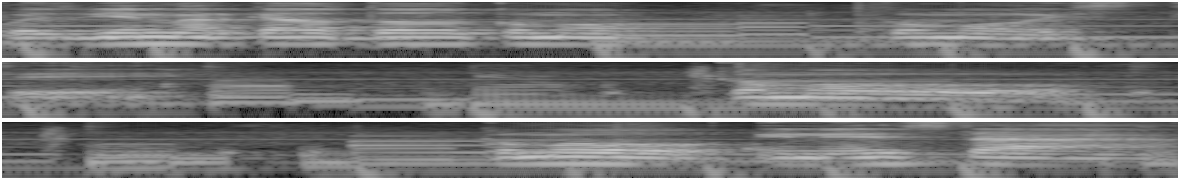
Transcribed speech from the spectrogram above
pues bien marcado todo como, como este, como, como en esta...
